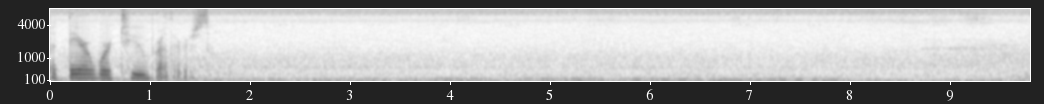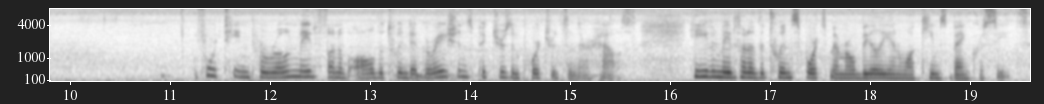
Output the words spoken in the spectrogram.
but there were two brothers. 14, Perron made fun of all the twin decorations, pictures, and portraits in their house. He even made fun of the twin sports memorabilia and Joachim's bank receipts.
